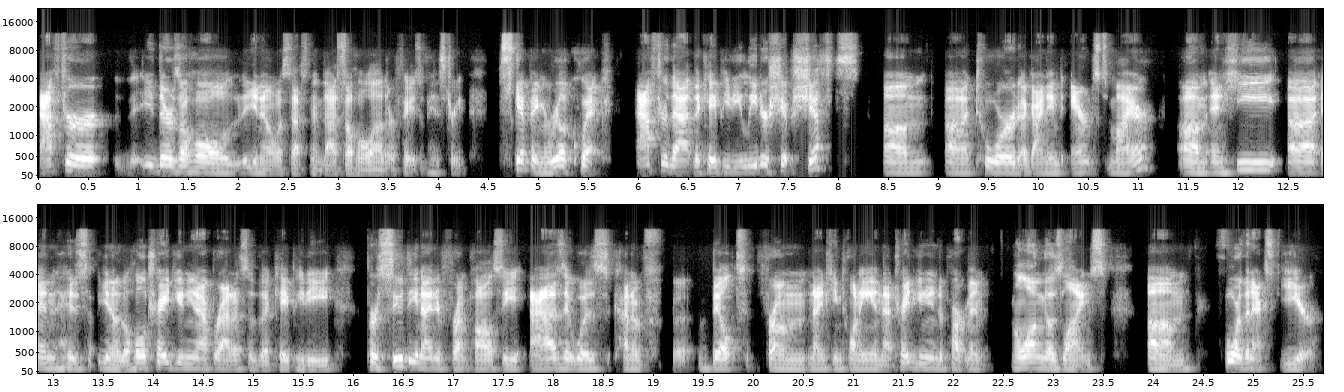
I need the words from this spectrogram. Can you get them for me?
After there's a whole you know assessment, that's a whole other phase of history. Skipping real quick. After that, the KPD leadership shifts um, uh, toward a guy named Ernst meyer Um, and he uh, and his, you know, the whole trade union apparatus of the KPD pursued the United Front policy as it was kind of uh, built from 1920 in that trade union department along those lines um, for the next year.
